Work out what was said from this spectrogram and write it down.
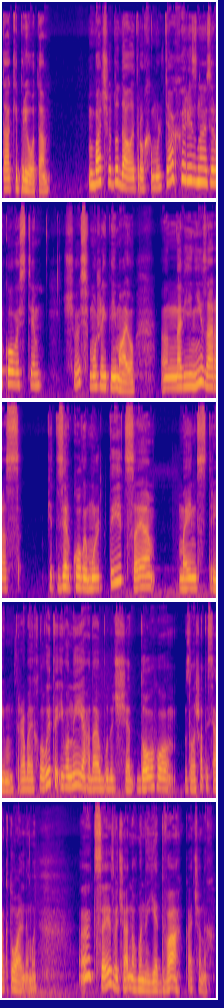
та Кіпріота. Бачу, додали трохи мультях різної зірковості. Щось, може, і піймаю. На війні зараз п'ятизіркові мульти це мейнстрім. Треба їх ловити, і вони, я гадаю, будуть ще довго залишатися актуальними. Е, Це, звичайно, в мене є два качаних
